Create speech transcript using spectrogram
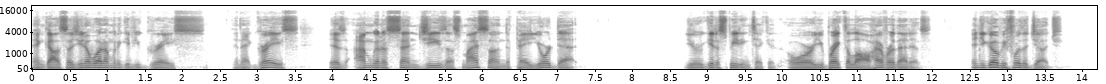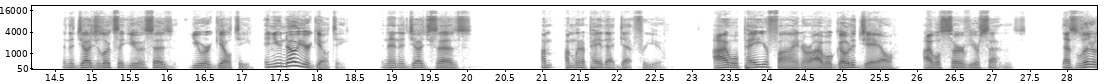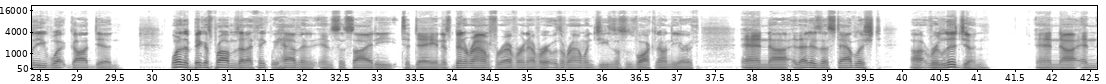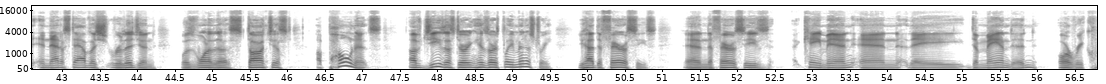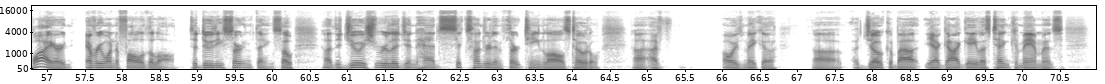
And God says, you know what? I'm going to give you grace. And that grace is I'm going to send Jesus, my son, to pay your debt. You get a speeding ticket or you break the law, however that is. And you go before the judge. And the judge looks at you and says, you are guilty and you know you're guilty. And then the judge says, I'm, I'm going to pay that debt for you. I will pay your fine or I will go to jail. I will serve your sentence. That's literally what God did. One of the biggest problems that I think we have in, in society today, and it's been around forever and ever, it was around when Jesus was walking on the earth, and uh, that is established uh, religion. And, uh, and, and that established religion was one of the staunchest opponents of Jesus during his earthly ministry. You had the Pharisees, and the Pharisees came in and they demanded or required everyone to follow the law, to do these certain things. So uh, the Jewish religion had 613 laws total. Uh, I've always make a uh, a joke about yeah, God gave us 10 commandments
